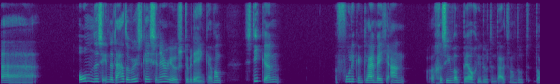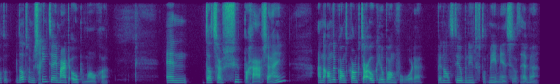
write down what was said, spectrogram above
uh, om dus inderdaad de worst case scenario's te bedenken. Want stiekem voel ik een klein beetje aan, gezien wat België doet en Duitsland doet, dat, dat we misschien 2 maart open mogen. En dat zou super gaaf zijn. Aan de andere kant kan ik daar ook heel bang voor worden ben altijd heel benieuwd of dat meer mensen dat hebben.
